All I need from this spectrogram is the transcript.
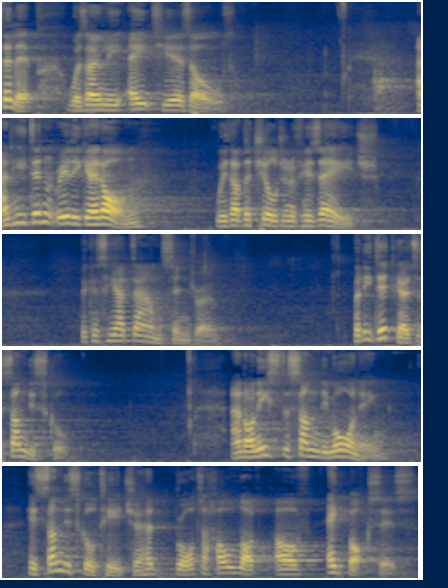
Philip was only eight years old, and he didn't really get on with other children of his age because he had Down syndrome. But he did go to Sunday school. And on Easter Sunday morning, his Sunday school teacher had brought a whole lot of egg boxes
